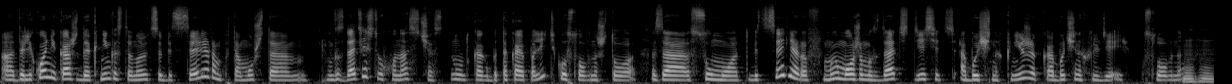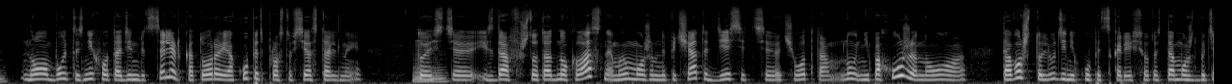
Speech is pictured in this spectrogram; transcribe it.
А далеко не каждая книга становится бестселлером, потому что в издательствах у нас сейчас, ну, как бы такая политика условно, что за сумму от бестселлеров мы можем издать 10 обычных книжек обычных людей, условно. Мгм. Но будет из них вот один бестселлер, который окупит просто все остальные. То Мгм. есть, э, издав что-то одно классное, мы можем напечатать 10 э, чего-то там, ну, не похуже, но того, что люди не купят, скорее всего. То есть, да, может быть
